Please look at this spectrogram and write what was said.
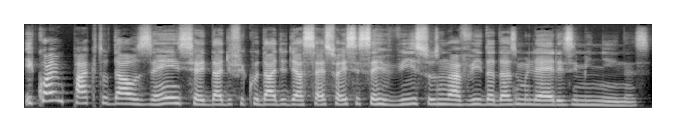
E qual é o impacto da ausência e da dificuldade de acesso a esses serviços na vida das mulheres e meninas?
